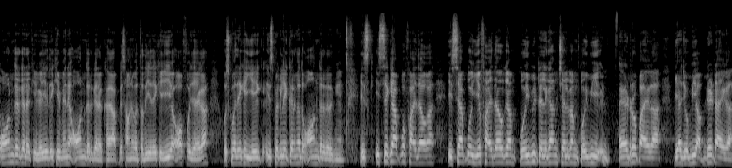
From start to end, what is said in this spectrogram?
ऑन करके रखिएगा? ये देखिए, मैंने ऑन करके रखा है, आपके सामने बता दिए देखिए, ये ऑफ़ हो जाएगा। उसके बाद देखिए, ये इस पर क्लिक करेंगे तो ऑन करके रखेंगे। इस, इससे क्या आपको फ़ायदा होगा? इससे आपको ये फ़ायदा होगा हम कोई भी टेलीग्राम चैनल पर हम कोई भी एड्रॉप आएगा या जो भी अपडेट आएगा,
